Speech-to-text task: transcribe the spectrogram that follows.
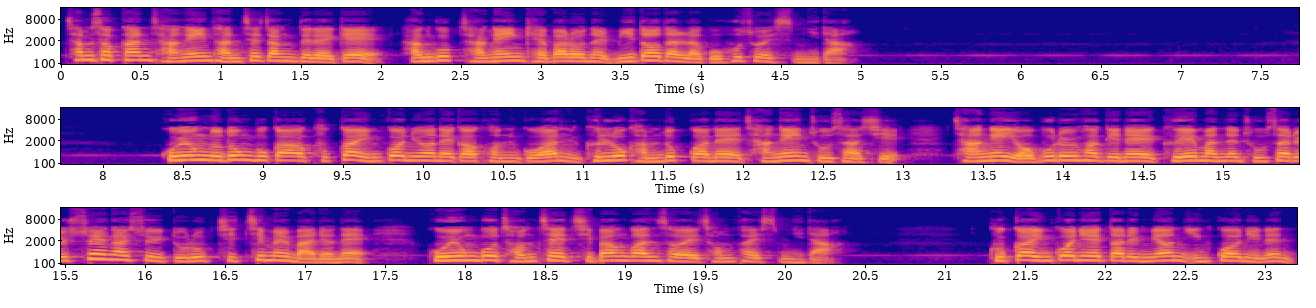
참석한 장애인 단체장들에게 한국 장애인 개발원을 믿어달라고 호소했습니다. 고용노동부가 국가인권위원회가 권고한 근로감독관의 장애인 조사 시 장애 여부를 확인해 그에 맞는 조사를 수행할 수 있도록 지침을 마련해 고용부 전체 지방관서에 전파했습니다. 국가인권위에 따르면 인권위는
